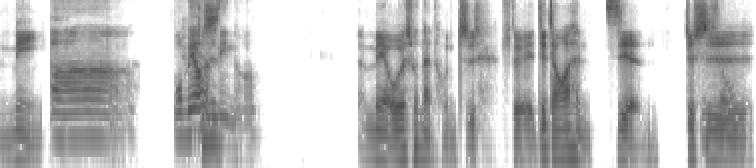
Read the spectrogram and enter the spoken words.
命啊，uh, 我没有很命哦，就是，没有，我是说男同志，对，就讲话很贱，就是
